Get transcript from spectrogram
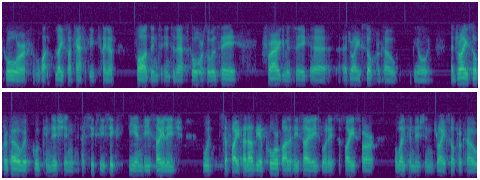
score, what livestock category kind of falls into into that score. So we'll say, for argument's sake, uh, a dry suckler cow, you know a dry suckler cow with good condition, a 66 DMD silage would suffice. Now that would be a poor quality silage, but it suffice for a well-conditioned dry suckler cow.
